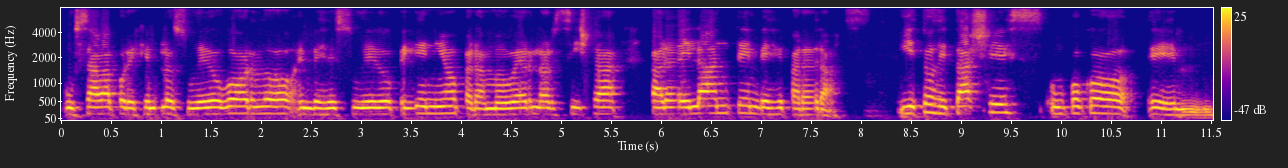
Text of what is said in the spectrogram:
usaba, por ejemplo, su dedo gordo en vez de su dedo pequeño para mover la arcilla para adelante en vez de para atrás. Y estos detalles un poco... Em,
